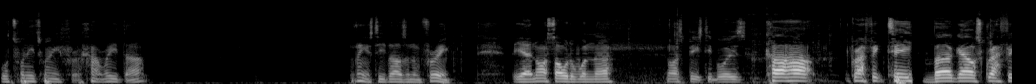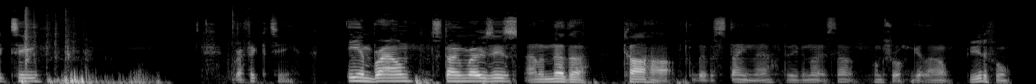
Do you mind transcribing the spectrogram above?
Or 2023. I can't read that. I think it's 2003. But yeah, nice older one there. Nice Beastie Boys. Carhartt graphic tee. Berghaus graphic tee. Graphic tee. Ian Brown Stone Roses. And another Carhartt. Got a bit of a stain there. Didn't even notice that. I'm sure I can get that out. Beautiful.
